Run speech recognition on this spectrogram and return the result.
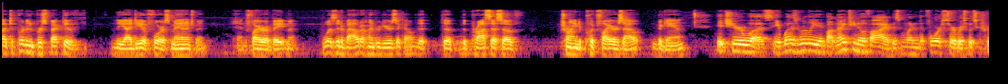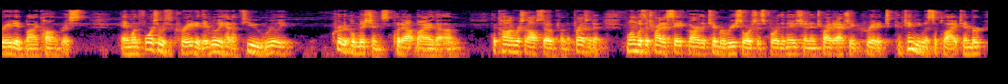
Uh, to put in perspective the idea of forest management and fire abatement, was it about 100 years ago that the, the process of trying to put fires out began? It sure was. It was really about 1905 is when the Forest Service was created by Congress. And when the Forest Service was created, they really had a few really critical missions put out by the, um, the Congress and also from the President. One was to try to safeguard the timber resources for the nation and try to actually create a continuous supply of timber.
